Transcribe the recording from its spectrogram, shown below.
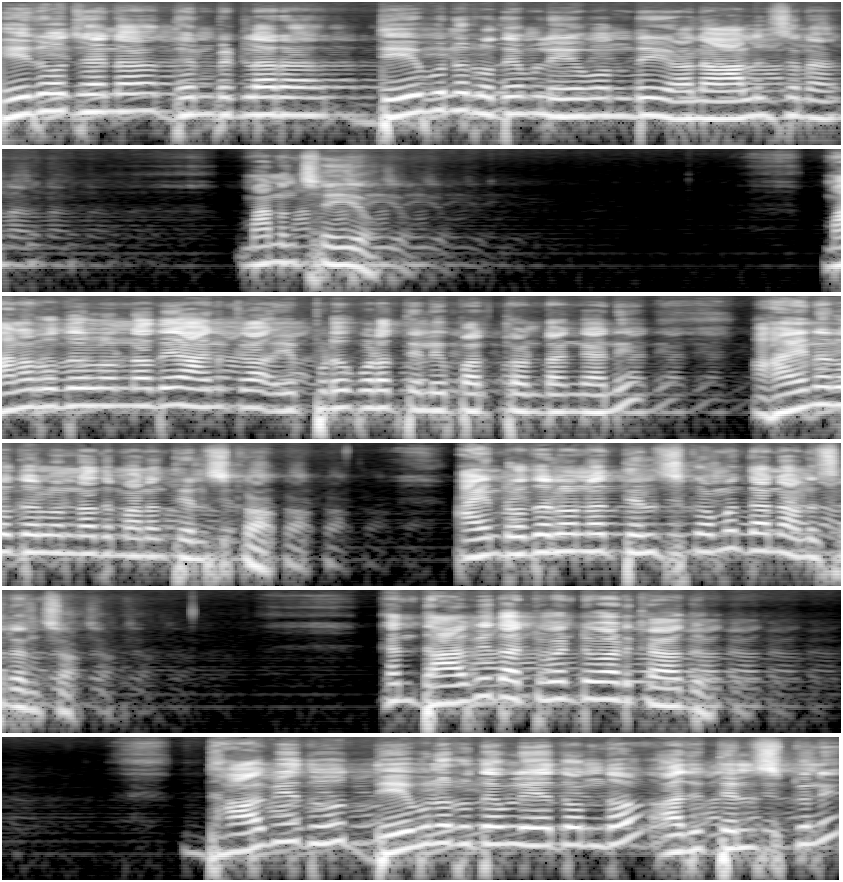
ఏ రోజైనా దేని బిడ్డలారా దేవుని హృదయంలో ఏముంది అనే ఆలోచన మనం చెయ్యం మన హృదయంలో ఉన్నదే ఆయనకు ఎప్పుడూ కూడా తెలియపడుతుంటాం కానీ ఆయన హృదయంలో ఉన్నది మనం తెలుసుకోం. ఆయన హృదయంలో ఉన్నది తెలుసుకోము దాన్ని అనుసరించాం. కానీ దావీదు అటువంటి వాడు కాదు. దావీదు దేవుని హృదయంలో ఏదుందో అది తెలుసుకుని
